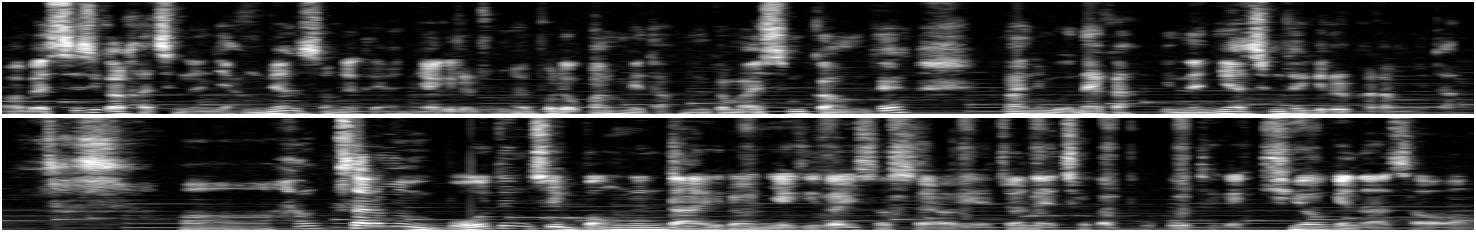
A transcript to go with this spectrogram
어, 메시지가 가지는 양면성에 대한 이야기를 좀 해보려고 합니다. 오늘도 말씀 가운데 하나님 은혜가 있는 이 아침 되기를 바랍니다. 어, 한국 사람은 뭐든지 먹는다 이런 얘기가 있었어요. 예전에 제가 보고 되게 기억에 나서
